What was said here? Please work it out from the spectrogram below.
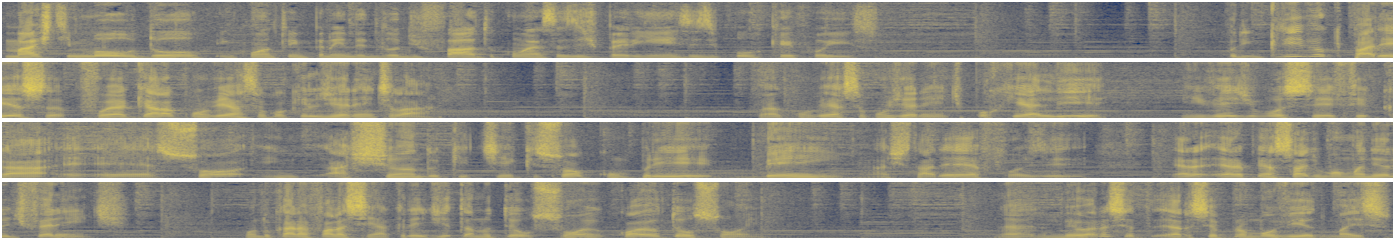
mais te moldou enquanto empreendedor de fato com essas experiências e por que foi isso? Por incrível que pareça, foi aquela conversa com aquele gerente lá. Foi a conversa com o gerente. Porque ali, em vez de você ficar é, é, só achando que tinha que só cumprir bem as tarefas, era, era pensar de uma maneira diferente. Quando o cara fala assim, acredita no teu sonho, qual é o teu sonho? Né? O meu era ser, era ser promovido, mas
